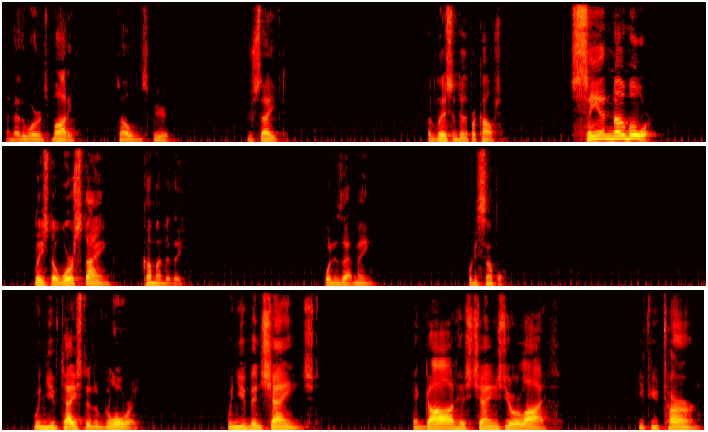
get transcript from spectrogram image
In other words, body, soul, and spirit. You're saved. But listen to the precaution sin no more, lest a worse thing come unto thee. What does that mean? Pretty simple. When you've tasted of glory, when you've been changed, and God has changed your life, if you turn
